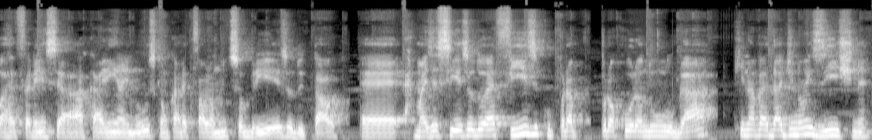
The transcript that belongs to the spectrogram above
a referência a Karim Ainus, que é um cara que fala muito sobre êxodo e tal. É, mas esse êxodo é físico, para procurando um lugar que na verdade não existe, né?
